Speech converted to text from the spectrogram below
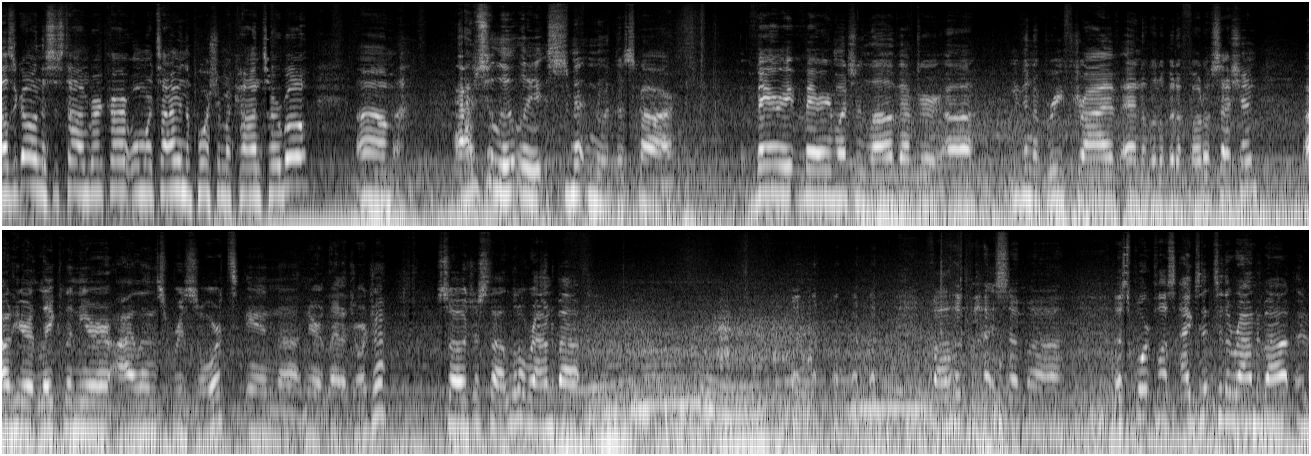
How's it going? This is Tom Burkart one more time in the Porsche Macan Turbo. Um, absolutely smitten with this car. Very, very much in love after uh, even a brief drive and a little bit of photo session out here at Lake Lanier Islands Resort in uh, near Atlanta, Georgia. So just a little roundabout followed by some uh, a Sport Plus exit to the roundabout in,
